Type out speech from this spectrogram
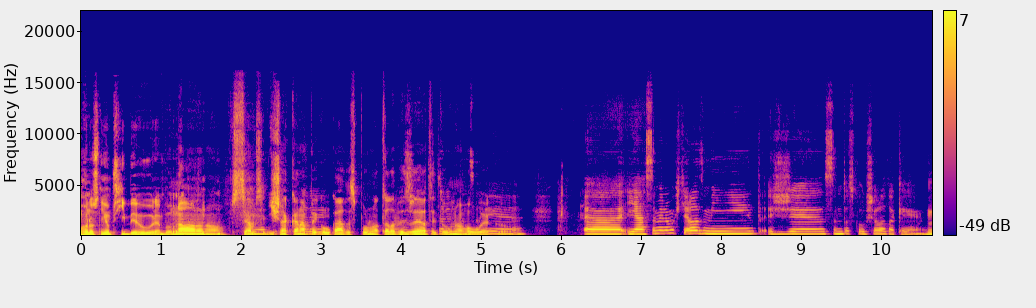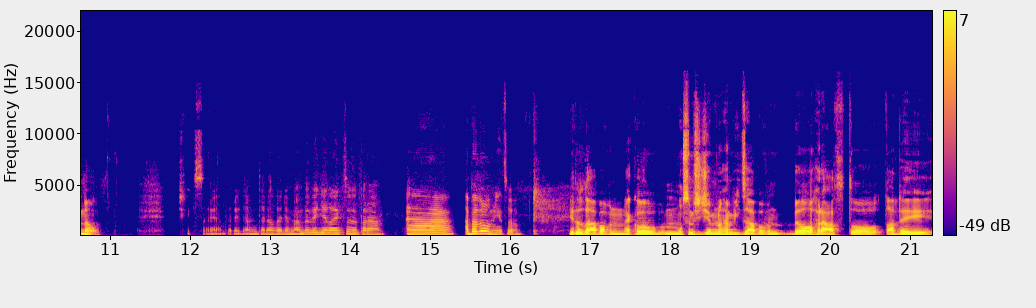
honosného příběhu, nebo... No, no, no. Prostě tam sedíš na kanapě, koukáte spolu na televizi a ty tou nohou jako... Uh, já jsem jenom chtěla zmínit, že jsem to zkoušela taky. No. Počkej, sorry, já tady dám teda lidem, aby věděli, jak to vypadá. A, a bavilo mě to. Je to zábavný, jako mm. musím říct, že mnohem víc zábavný bylo hrát to tady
